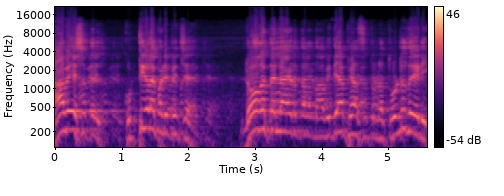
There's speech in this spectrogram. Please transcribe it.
ആവേശത്തിൽ കുട്ടികളെ പഠിപ്പിച്ച് ലോകത്തെല്ലായിടത്തും നടന്ന വിദ്യാഭ്യാസത്തിലൂടെ തൊഴിൽ തേടി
